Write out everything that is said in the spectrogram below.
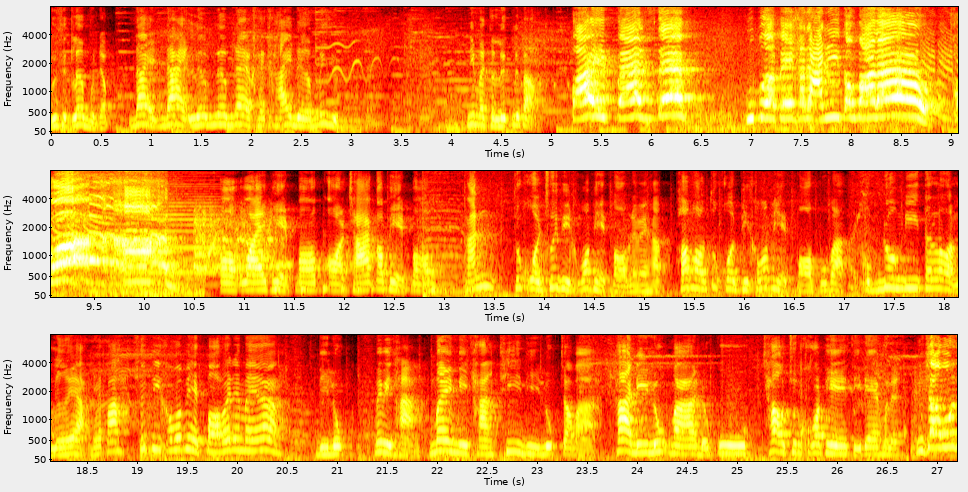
รู้สึกเริ่มเหมือนแบบได้ได้เริ่มเริ่มได้คล้ายๆ เดิมไม่หยุด นี่มันจะลึกหรือเปล่า ไปแปดเซฟกูเปิดเพลงขนาดนี้ต้องมาแล้วทอน ออกไวเพจปลอมออกช้าก็เพจปลอม งั้นทุกคนช่วยพิมพ์คำว่าเพจปลอมได้ไหมครับ เพราะพอทุกคนพิมพ์คำว่าเพจปลอมปุ๊บอะผมดวงดีตลอดเลยอะได้ปะช่วยพิมพ์คำว่าเพจปลอมไว้ได้ไหมอะดีลุกไม่มีทางไม่มีทางที่ดีลุกจะมา ถ้าดีลุกมาเดี๋ยวกูเช่าชุดคอสเพย์สีแดงมาเลยกูเช่าชุด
